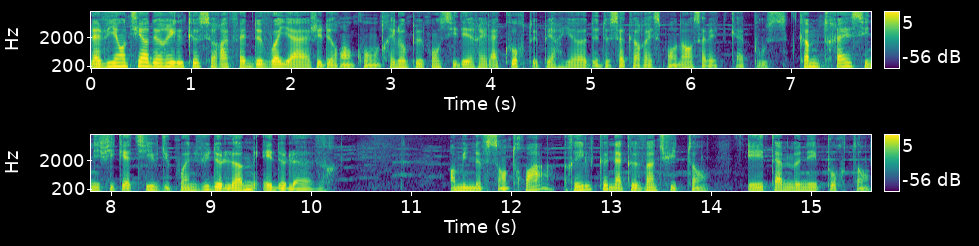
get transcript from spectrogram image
La vie entière de Rilke sera faite de voyages et de rencontres, et l'on peut considérer la courte période de sa correspondance avec Capus comme très significative du point de vue de l'homme et de l'œuvre. En 1903, Rilke n'a que 28 ans et est amené pourtant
